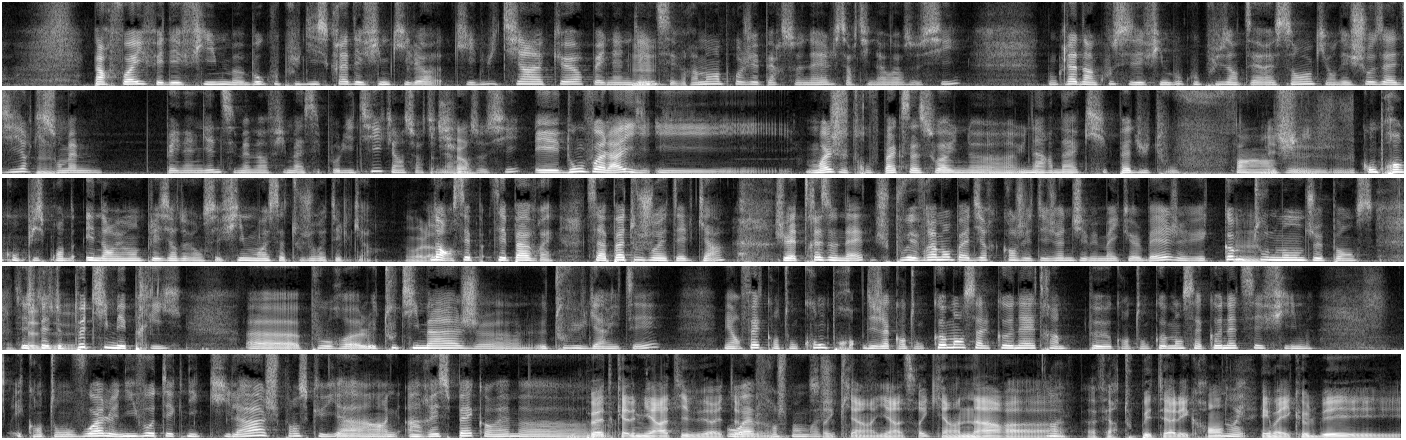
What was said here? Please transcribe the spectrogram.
Parfois, il fait des films beaucoup plus discrets, des films qui, leur- qui lui tient à cœur. Pain and Gain, Mm. c'est vraiment un projet personnel. 13 Hours aussi. Donc là, d'un coup, c'est des films beaucoup plus intéressants, qui ont des choses à dire, qui Mm. sont même Pain and Gain, c'est même un film assez politique, hein, 13 Bien Hours sûr. aussi. Et donc voilà, il, il- moi je trouve pas que ça soit une, une arnaque, pas du tout. Enfin, je, comprends qu'on puisse prendre énormément de plaisir devant ces films. Moi, ça a toujours été le cas. Voilà. Non, c'est pas vrai. Ça n'a pas toujours été le cas. Je vais être très honnête. Je pouvais vraiment pas dire que quand j'étais jeune, j'aimais Michael Bay. J'avais, comme Mm. tout le monde, je pense, cette espèce de de- petit mépris euh, pour euh, le tout image, euh, le tout vulgarité. Mais en fait, quand on déjà quand on commence à le connaître un peu, quand on commence à connaître ses films, et quand on voit le niveau technique qu'il a, je pense qu'il y a un, un respect quand même. euh, On peut être qu'admiratif, véritablement. Ouais, franchement, moi, C'est vrai qu'il y a un- il y a un- c'est vrai qu'il y a un art à, Ouais. à faire tout péter à l'écran. Et Michael Bay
